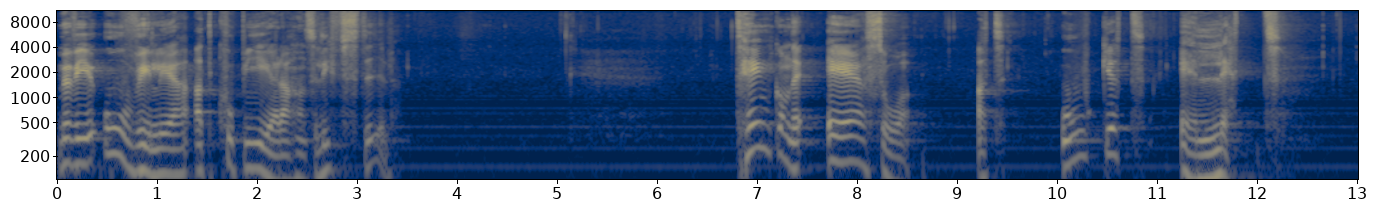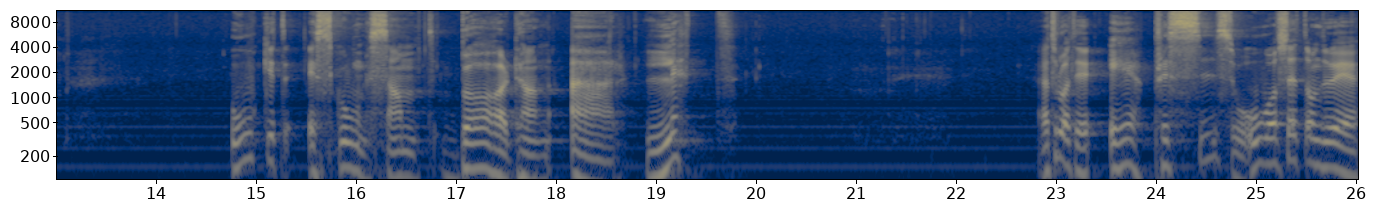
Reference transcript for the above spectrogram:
men vi är ovilliga att kopiera hans livsstil. Tänk om det är så att oket är lätt. Oket är skonsamt, bördan är lätt. Jag tror att det är precis så. Oavsett om du är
